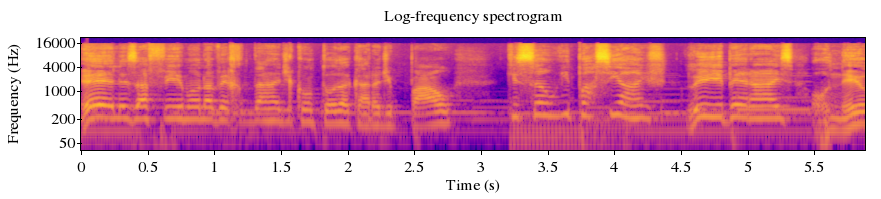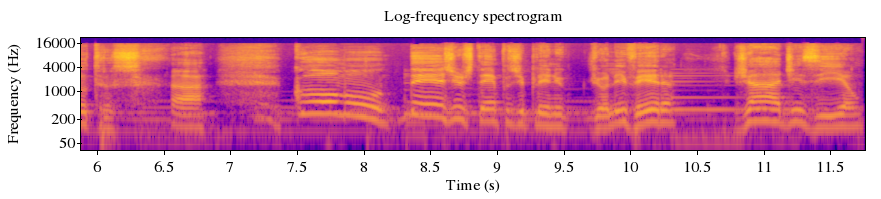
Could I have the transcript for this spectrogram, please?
Eles afirmam, na verdade, com toda a cara de pau, que são imparciais, liberais ou neutros. Como desde os tempos de Plínio de Oliveira já diziam,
